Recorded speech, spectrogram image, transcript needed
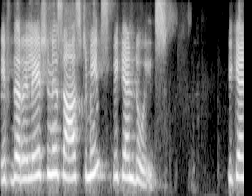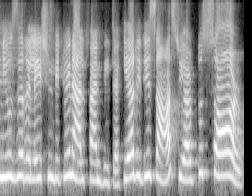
If the relation is asked means we can do it. We can use the relation between alpha and beta. Here it is asked, you have to solve.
